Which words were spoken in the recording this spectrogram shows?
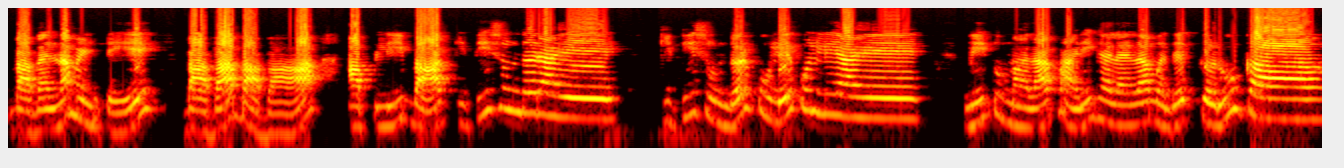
बाबांना म्हणते बाबा बाबा आपली बाग किती सुंदर आहे. किती सुंदर फुले फुलली आहे. मी तुम्हाला पाणी घालायला मदत करू का?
